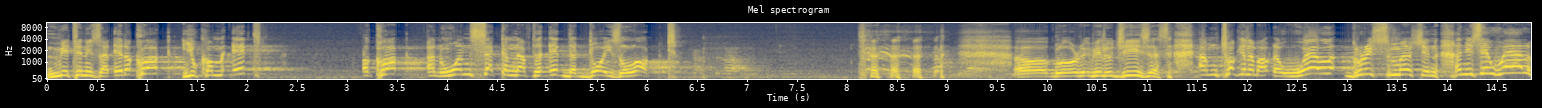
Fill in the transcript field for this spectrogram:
Meeting is at 8 o'clock, you come 8 o'clock, and one second after 8, the door is locked. oh, glory be to Jesus. I'm talking about a well greased machine. And you say, well,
